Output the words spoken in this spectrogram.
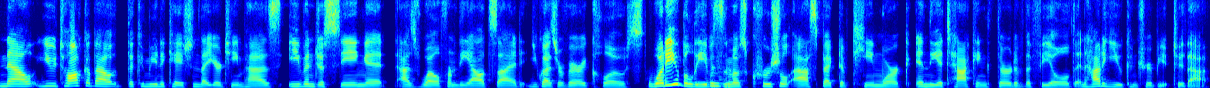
Now, you talk about the communication that your team has, even just seeing it as well from the outside. You guys are very close. What do you believe is mm-hmm. the most crucial aspect of teamwork in the attacking third of the field, and how do you contribute to that?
